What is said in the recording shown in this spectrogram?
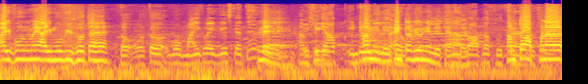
आईफोन में आई मूवीज़ होता है। तो तो वो माइक वाइक यूज़ करते हैं? नहीं हम ठीक है आप इंटरव्यू नहीं लेते इंटरव्यू नहीं लेते हैं तो आपका खुद हम तो अपना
